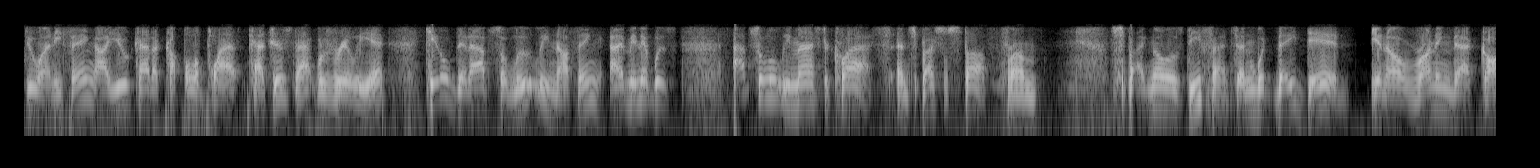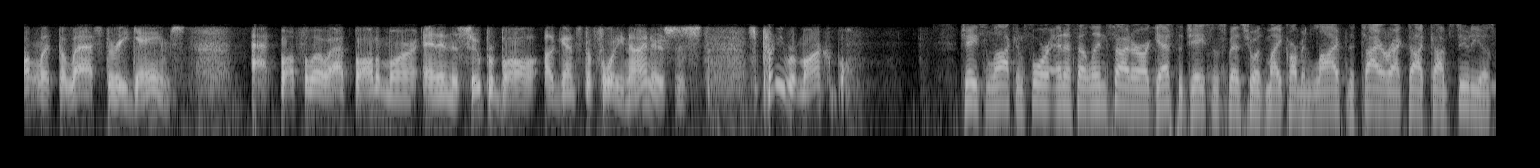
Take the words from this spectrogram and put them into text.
do anything. Aiyuk had a couple of plat- catches. That was really it. Kittle did absolutely nothing. I mean, it was absolutely master class and special stuff from Spagnuolo's defense. And what they did, you know, running that gauntlet the last three games at Buffalo, at Baltimore, and in the Super Bowl against the 49ers is, is pretty remarkable. Jason La Canfora NFL Insider, our guest, the Jason Smith Show with Mike Harmon live from the TireRack.com studios.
